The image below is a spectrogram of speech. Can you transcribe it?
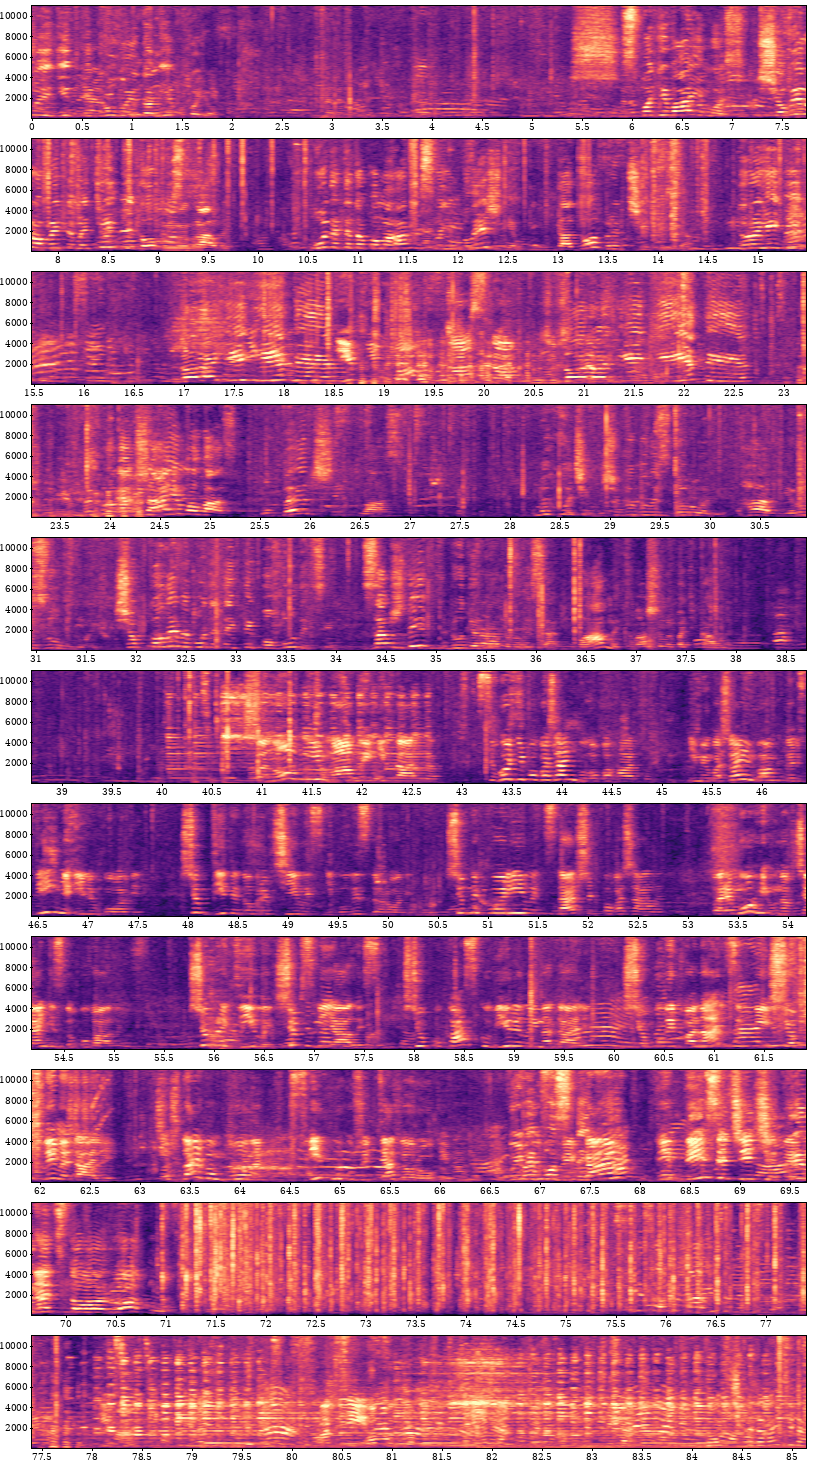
нашою дітки другою домівкою. Сподіваємось, що ви робитиме тільки добрі справи. Будете допомагати своїм ближнім та добре вчитися. Дорогі діти! Дорогі діти! Дорогі діти! Ми проважаємо вас у перший клас. Ми хочемо, щоб ви були здорові, гарні, розумні, щоб коли ви будете йти по вулиці, завжди люди радувалися вами та вашими батьками. Шановні мами і тата, сьогодні побажань було багато, і ми бажаємо вам терпіння і любові, щоб діти добре вчились і були здорові, щоб не хворіли, старших поважали, перемоги у навчанні здобували, щоб раділи, щоб сміялись, щоб у казку вірили й надалі, щоб були дванадцятки, щоб були медалі. Тож дай вам дона світлу у життя дорогу. Випускника 2014 року. Всі залишаються на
